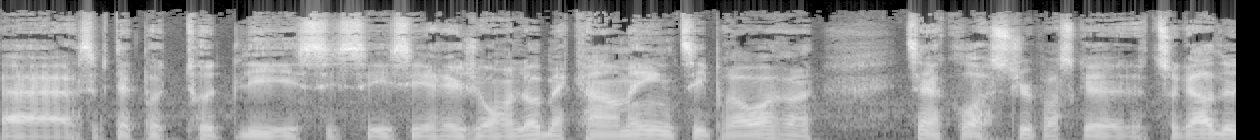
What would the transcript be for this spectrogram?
Euh, c'est peut-être pas toutes les ces, ces, ces régions-là, mais quand même, tu sais, il pourrait avoir un, un cluster parce que tu regardes,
